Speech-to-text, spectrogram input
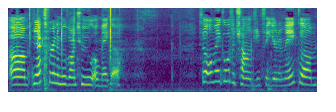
Um, next, we're going to move on to Omega. So, Omega was a challenging figure to make, um,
